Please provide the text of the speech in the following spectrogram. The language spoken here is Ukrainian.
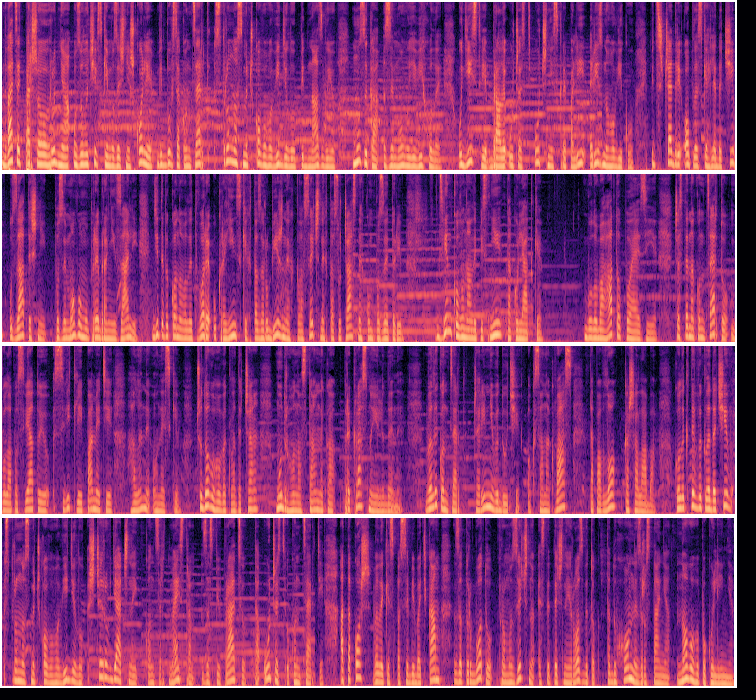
21 грудня у Золочівській музичній школі відбувся концерт струнно-смичкового відділу під назвою Музика зимової віхоли. У дійстві брали участь учні скрипалі різного віку. Під щедрі оплески глядачів у затишній, по-зимовому прибраній залі діти виконували твори українських та зарубіжних, класичних та сучасних композиторів. Дзвінко лунали пісні та колядки. Було багато поезії. Частина концерту була посвятою світлій пам'яті Галини Онисків, чудового викладача, мудрого наставника, прекрасної людини. Вели концерт чарівні ведучі Оксана Квас та Павло Кашалаба. Колектив викладачів струнно-смичкового відділу щиро вдячний концертмейстрам за співпрацю та участь у концерті, а також велике спасибі батькам за турботу про музично-естетичний розвиток та духовне зростання нового покоління.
